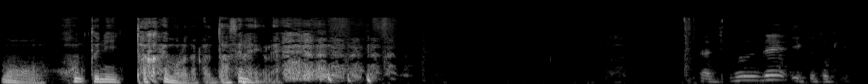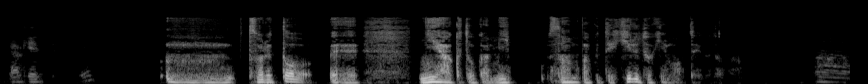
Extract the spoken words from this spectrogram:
もう本当に高いものだから出せないよね。自分で行くときだけってね。うーん、それと、えー、2泊とか3 3泊できるときに持っていくとか。ああ。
